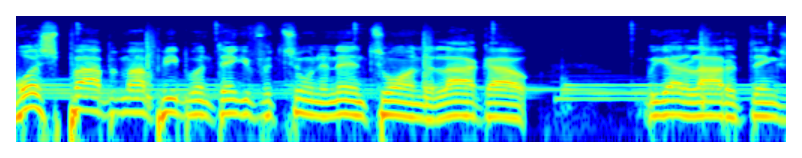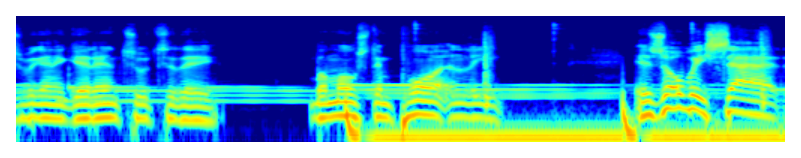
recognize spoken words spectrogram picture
What's poppin', my people, and thank you for tuning in to On the Lockout. We got a lot of things we're gonna get into today, but most importantly, it's always sad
